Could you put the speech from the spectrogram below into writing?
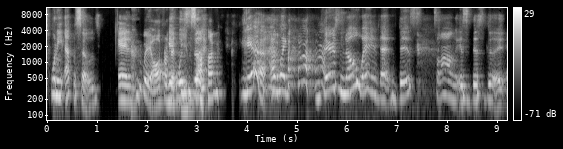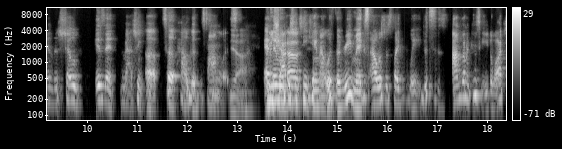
20 episodes. And Wait, all from It the was theme the- song. yeah, I'm like, there's no way that this song is this good and the show isn't matching up to how good the song was. yeah. And I mean, then when shout Pusha out- T came out with the remix, I was just like, wait, this is I'm gonna continue to watch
